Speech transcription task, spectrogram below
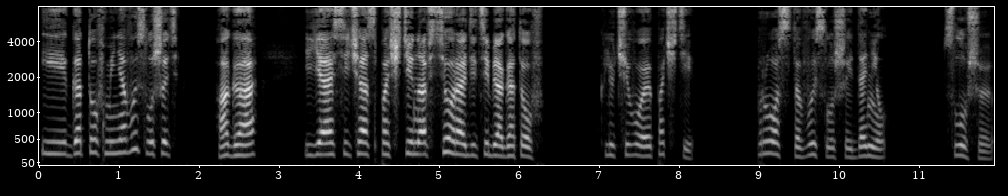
и готов меня выслушать? Ага. Я сейчас почти на все ради тебя готов. Ключевое почти. Просто выслушай, Данил. Слушаю.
